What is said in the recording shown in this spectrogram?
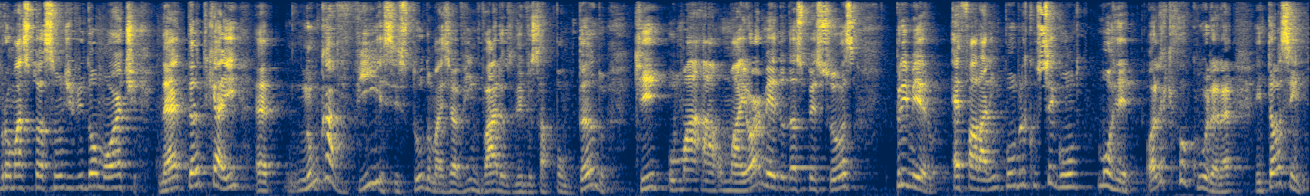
para uma situação de vida ou morte, né? Tanto que aí, é, nunca vi esse estudo, mas já vi em vários livros apontando que uma, a, o maior medo das pessoas, primeiro, é falar em público, segundo, morrer. Olha que loucura, né? Então, assim,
